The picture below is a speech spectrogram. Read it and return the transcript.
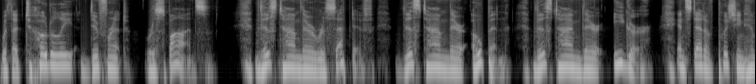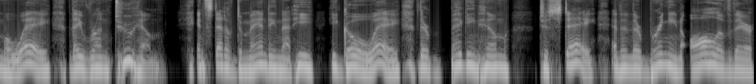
with a totally different response. This time they're receptive. This time they're open. This time they're eager. Instead of pushing him away, they run to him Instead of demanding that he, he go away, they're begging him to stay. And then they're bringing all of their,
